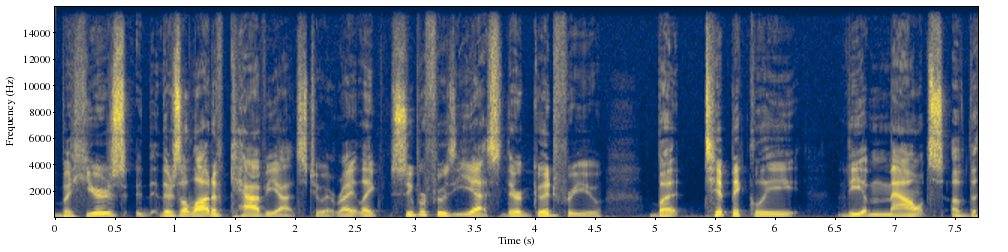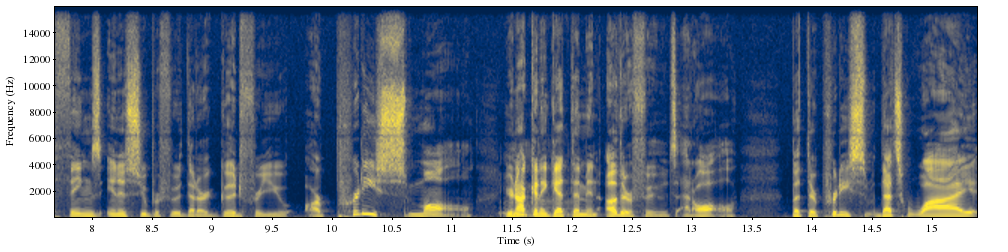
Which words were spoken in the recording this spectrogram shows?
but here's there's a lot of caveats to it, right? Like superfoods, yes, they're good for you, but typically the amounts of the things in a superfood that are good for you are pretty small. You're not going to get them in other foods at all, but they're pretty that's why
